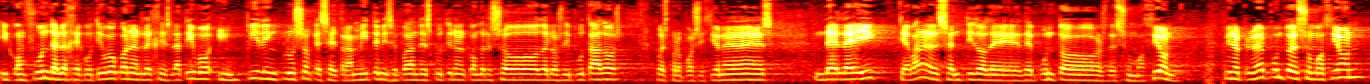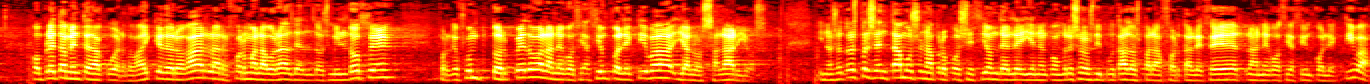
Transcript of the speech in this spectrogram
y confunde el Ejecutivo con el Legislativo, impide incluso que se tramiten y se puedan discutir en el Congreso de los Diputados pues proposiciones de ley que van en el sentido de, puntos de su moción. El primer punto de su moción, completamente de acuerdo. Hay que derogar la reforma laboral del 2012 porque fue un torpedo a la negociación colectiva y a los salarios. Y nosotros presentamos una proposición de ley en el Congreso de los Diputados para fortalecer la negociación colectiva,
